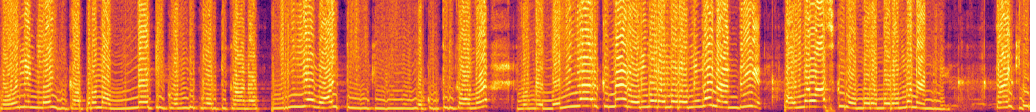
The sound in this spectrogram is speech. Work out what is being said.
குழந்தைங்களை இதுக்கப்புறம் நான் முன்னேற்றி கொண்டு போறதுக்கான பெரிய வாய்ப்பு இருக்கு இவங்க கொடுத்துருக்காங்க. இவங்க எல்லாருக்குமே ரொம்ப ரொம்ப ரொம்ப நன்றி. பல்லவாசுக்கு ரொம்ப ரொம்ப ரொம்ப நன்றி. தேங்க்யூ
